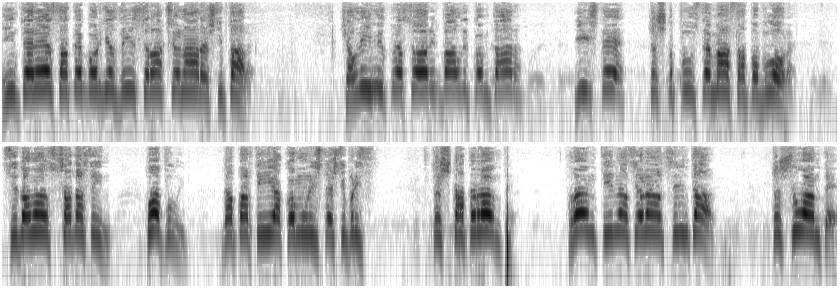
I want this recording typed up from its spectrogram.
Interesat e borgjezisë reaksionare shqiptare. Qëllimi kryesor i ballit kombëtar ishte të shkëpuste masat popullore, sidomos fshatarësinë, popullin, nga Partia Komuniste e Shqipërisë, të shkatërronte frontin nacional çlirimtar, të shuante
